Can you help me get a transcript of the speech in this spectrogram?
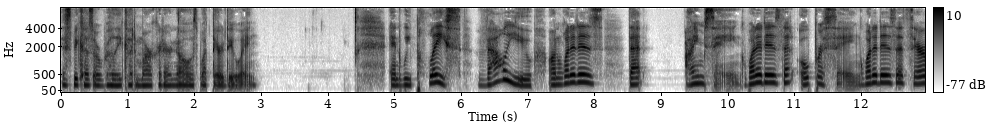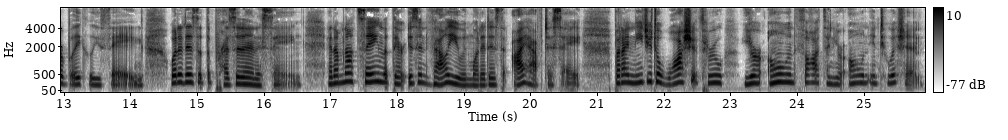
is because a really good marketer knows what they're doing. And we place value on what it is that I'm saying, what it is that Oprah's saying, what it is that Sara Blakely's saying, what it is that the president is saying. And I'm not saying that there isn't value in what it is that I have to say, but I need you to wash it through your own thoughts and your own intuition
